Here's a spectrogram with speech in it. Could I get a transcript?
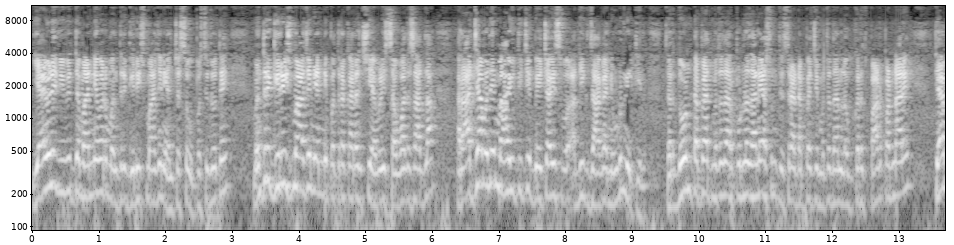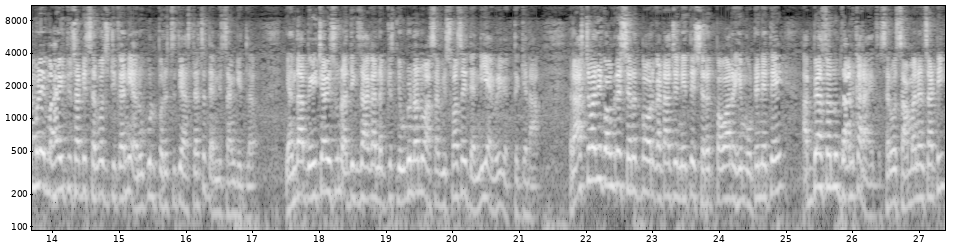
यावेळी विविध मान्यवर मंत्री गिरीश महाजन यांच्यासह उपस्थित होते. मंत्री गिरीश महाजन यांनी पत्रकारांशी यावेळी संवाद साधला. राज्यामध्ये महायुतीचे बेचाळीस अधिक जागा निवडून येतील. तर दोन टप्प्यात मतदान पूर्ण झाले असून तिसऱ्या टप्प्याचे मतदान लवकरच पार पडणार आहे. त्यामुळे महायुतीसाठी सर्वच ठिकाणी अनुकूल परिस्थिती असल्याचं त्यांनी सांगितलं. यंदा बेचाळीसहून अधिक जागा नक्कीच निवडून आणू असा विश्वासही त्यांनी यावेळी व्यक्त केला. राष्ट्रवादी काँग्रेस शरद पवार गटाचे नेते शरद पवार हे मोठे नेते अभ्यासानु जाणकार आहेत. सर्वसामान्यांसाठी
